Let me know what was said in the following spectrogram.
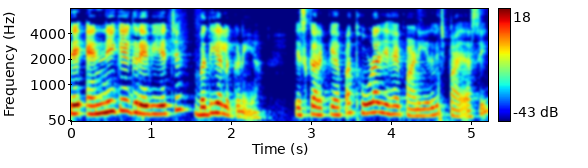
ਤੇ ਇੰਨੀ ਕੇ ਗ੍ਰੇਵੀ ਵਿੱਚ ਵਧੀਆ ਲੱਗਣੀ ਆ। ਇਸ ਕਰਕੇ ਆਪਾਂ ਥੋੜਾ ਜਿਹਾ ਪਾਣੀ ਇਹਦੇ ਵਿੱਚ ਪਾਇਆ ਸੀ।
